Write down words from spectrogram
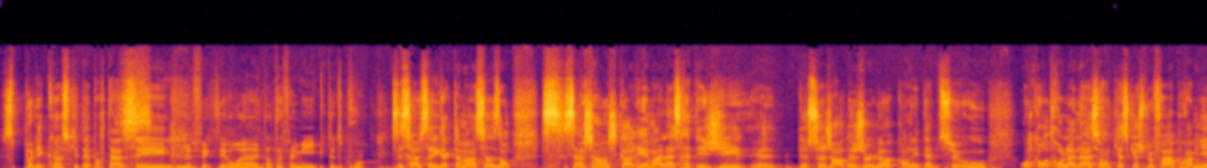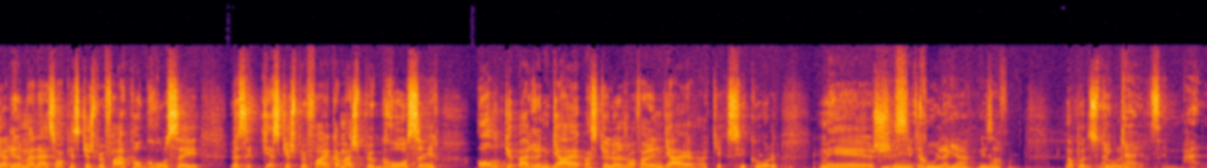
c'est pas l'Écosse qui est important, c'est C'est le fait que t'es roi dans ta famille puis que t'as du pouvoir. c'est ça, c'est exactement ça. Donc, ça change carrément la stratégie euh, de ce genre de jeu-là qu'on est habitué où on contrôle la nation. Qu'est-ce que je peux faire pour améliorer ma nation? Qu'est-ce que je peux faire pour grossir? Là, c'est qu'est-ce que je peux faire? Comment je peux grossir autre que par une guerre? Parce que là, je vais faire une guerre. OK, c'est cool, mais je suis C'est cool, la guerre, les enfants. Non, pas du La tout. là. guerre, c'est mal.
